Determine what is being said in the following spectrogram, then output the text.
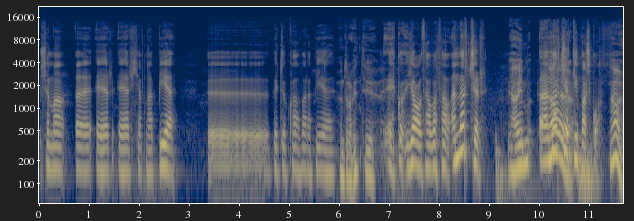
sem að uh, er, er hérna B uh, veitu hvað var að B? 150 eitthvað, já það var það. Emerger, já, ég, emerger já, típa sko. Já, já.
